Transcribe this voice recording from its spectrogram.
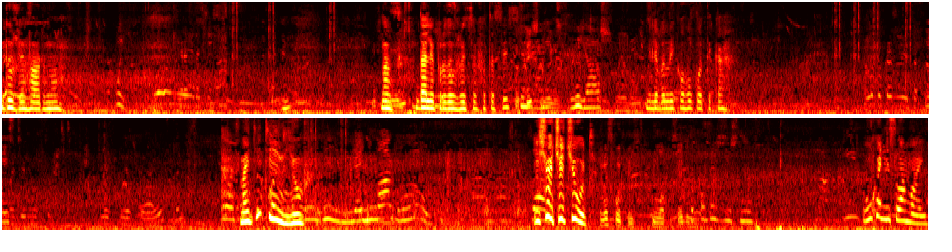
Дуже гарно. У нас далі продовжується фотосесія біля великого котика. Найдите Илью. Я не могу. Еще чуть-чуть. Давай сфоткаемся. Ну ладно, сядем. Подожди, Ухо не сломай.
